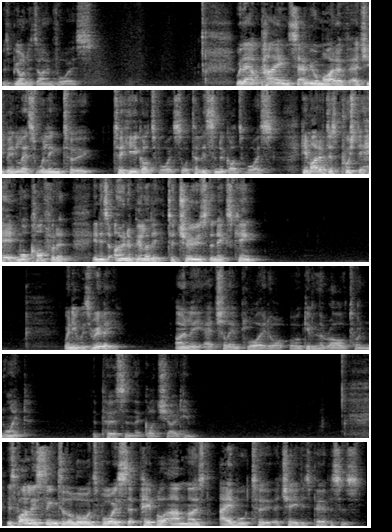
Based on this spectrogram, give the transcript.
was beyond his own voice. Without pain, Samuel might have actually been less willing to to hear God's voice or to listen to God's voice. He might have just pushed ahead, more confident in his own ability to choose the next king, when he was really only actually employed or, or given the role to anoint the person that God showed him. It's by listening to the Lord's voice that people are most able to achieve his purposes.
